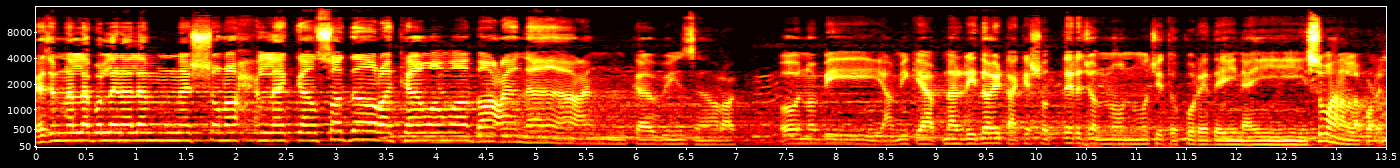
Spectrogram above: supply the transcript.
এজন্য আল্লাহ বললেন, আলাম নাশরাহ লাকা সাদরাকা ওয়া ওয়াদানা আনকা বিজরাক। ও নবী, আমি কি আপনার হৃদয়টাকে সত্যের জন্য উন্মোচিত করে দেই নাই? সুবহানাল্লাহ পড়েন।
